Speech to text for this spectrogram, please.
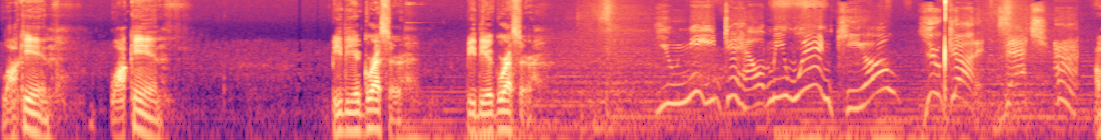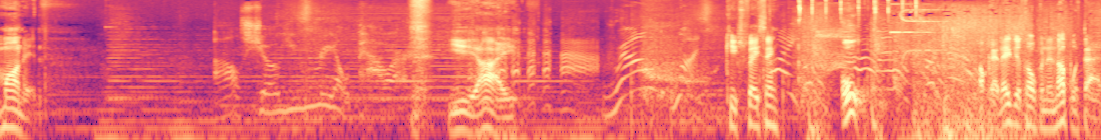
Lock in. Lock in. Be the aggressor. Be the aggressor. You need to help me win, Kiyo. You got it, Zatch. Mm. I'm on it. I'll show you real power. Yeah, I. keep spacing. Oh. Okay, they just opening up with that.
